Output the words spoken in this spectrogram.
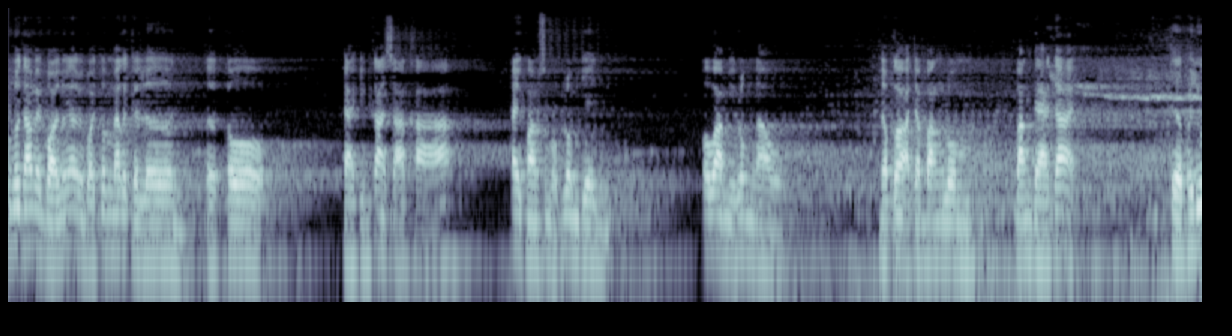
มลดน้ำบ่อยๆลดน้ำบ่อยๆต้นไม้ก็จเจริญ เติบโตแผ่กิ่งก้านสาขาให้ความสงบร่มเย็น เพราะว่ามีร่มเงา แล้วก็อาจจะบังลม บังแดดได้ เจอพายุ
